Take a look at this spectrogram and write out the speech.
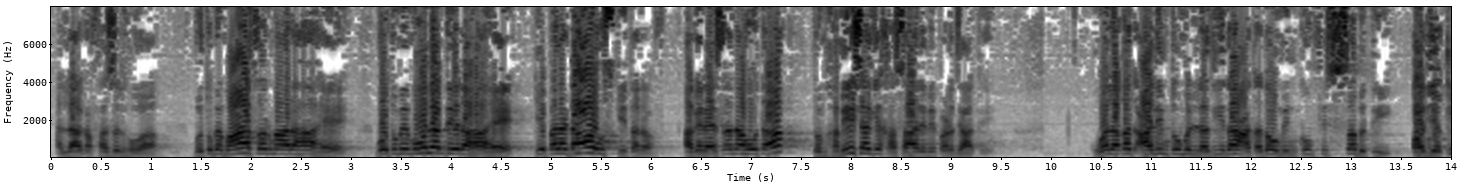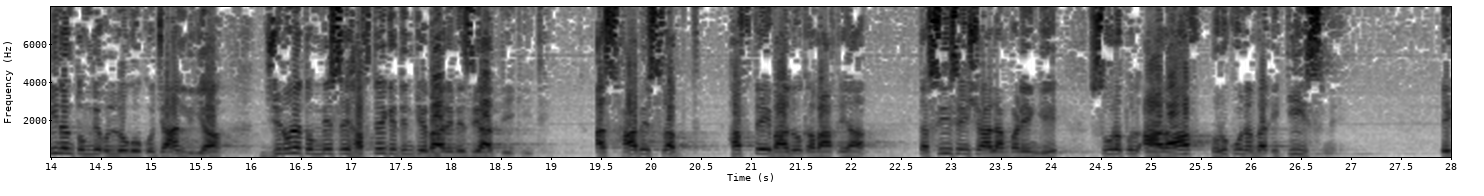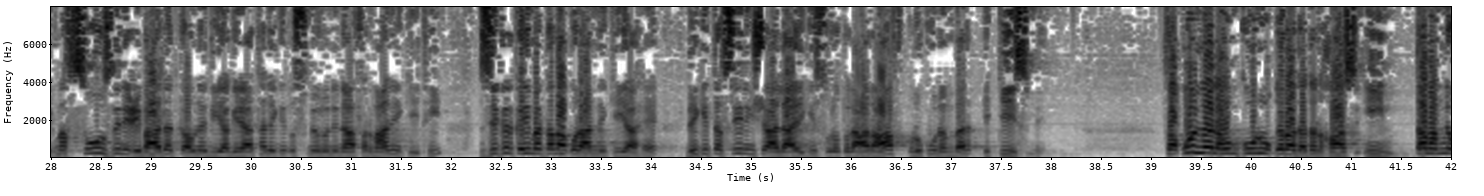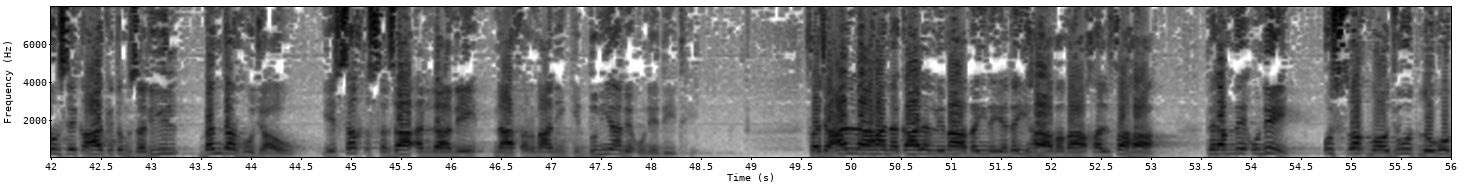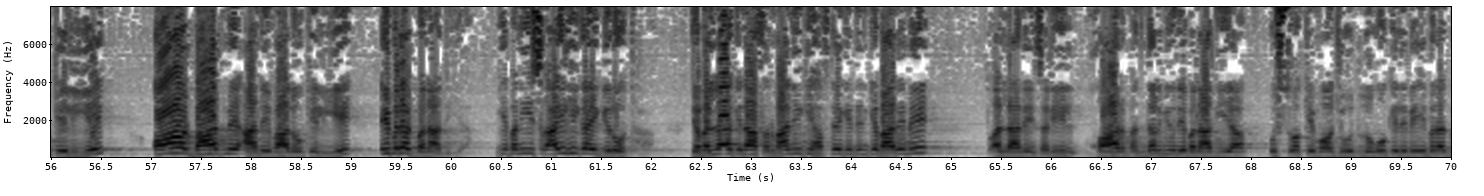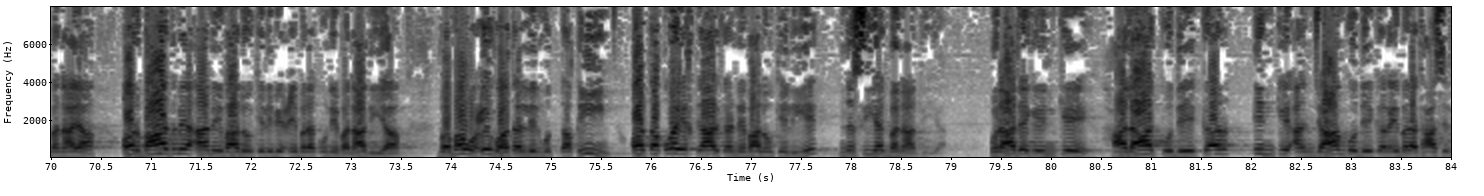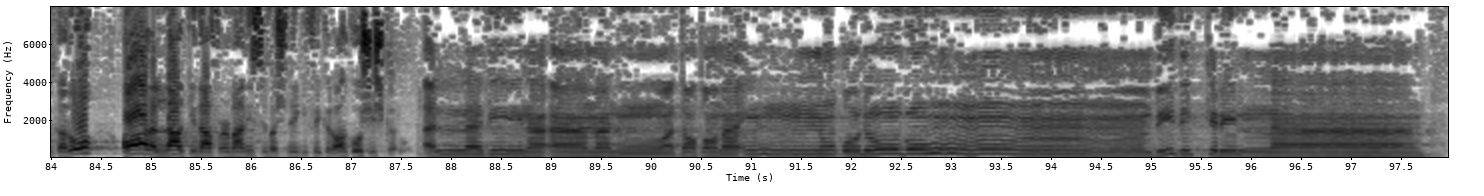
اللہ کا فضل ہوا۔ وہ تمہیں معاف فرما رہا ہے۔ وہ تمہیں مہلت دے رہا ہے کہ پلٹاؤ اس کی طرف۔ اگر ایسا نہ ہوتا تم ہمیشہ کے خسارے میں پڑ جاتے۔ وَلَقَدْ عَلِمْتُمُ الَّذِينَ اعْتَدَوْا مِنْكُمْ فِي اور یقیناً تم نے ان لوگوں کو جان لیا جنہوں نے تم میں سے ہفتے کے دن کے بارے میں زیادتی کی تھی۔ اصحاب سبت ہفتے والوں کا واقعہ۔ تفصیل سے انشاءاللہ ہم پڑھیں گے سورت العراف رکو نمبر اکیس میں۔ ایک مخصوص دن عبادت کا انہیں دیا گیا تھا، لیکن اس میں انہوں نے نافرمانی کی تھی۔ ذکر کئی مرتبہ قرآن نے کیا ہے، لیکن تفصیل انشاءاللہ آئے گی سورت العراف رکو نمبر اکیس میں۔ فقول لہم کون خاص تب ہم نے ان سے کہا کہ تم ذلیل، بندر ہو جاؤ۔ یہ سخت سزا اللہ نے نافرمانی کی دنیا میں انہیں دی تھی۔ فجا اللہ نکال لما بین یدیہا وما خلفہا پھر ہم نے انہیں اس وقت موجود لوگوں کے لیے اور بعد میں آنے والوں کے لیے عبرت بنا دیا۔ یہ بنی اسرائیل ہی کا ایک گروہ تھا۔ جب اللہ کی نافرمانی کی ہفتے کے دن کے بارے میں، تو اللہ نے ذلیل، خوار، بندر بھی انہیں بنا دیا۔ اس وقت کے موجود لوگوں کے لیے بھی عبرت بنایا اور بعد میں آنے والوں کے لیے بھی عبرت انہیں بنا دیا۔ وہ للمتقین اور تقوی اختیار کرنے والوں کے لیے نصیحت بنا دیا۔ مراد ہے کہ ان کے حالات کو دیکھ کر، ان کے انجام کو دیکھ کر عبرت حاصل کرو۔ اور اللہ کی نافرمانی سے بچنے کی فکر اور کوشش کرو۔ الذين آمنوا وتطمئن قلوبهم بذكر الله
